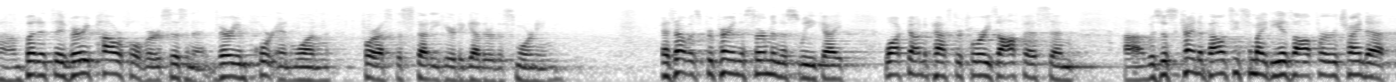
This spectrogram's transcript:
Um, but it's a very powerful verse, isn't it? Very important one for us to study here together this morning. As I was preparing the sermon this week, I walked down to Pastor Torrey's office and uh, was just kind of bouncing some ideas off her, trying to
